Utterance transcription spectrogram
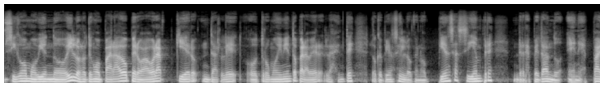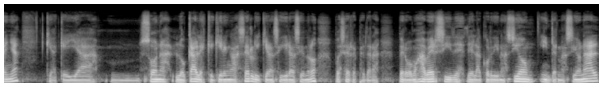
sigo moviendo hilos, lo tengo parado, pero ahora quiero darle otro movimiento para ver la gente lo que piensa y lo que no piensa, siempre respetando en España que aquellas mm, zonas locales que quieren hacerlo y quieran seguir haciéndolo, pues se respetará. Pero vamos a ver si desde la coordinación internacional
